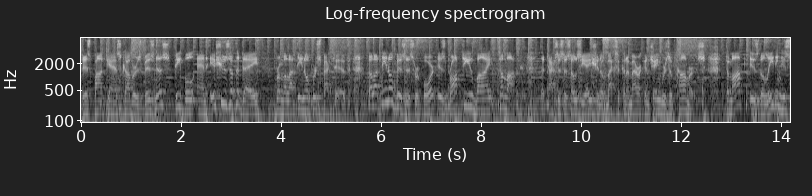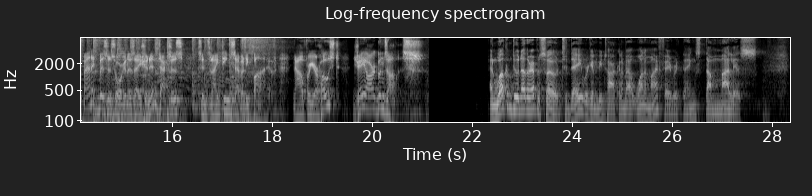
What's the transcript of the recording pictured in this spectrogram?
This podcast covers business, people, and issues of the day from a Latino perspective. The Latino Business Report is brought to you by TAMAC, the Texas Association of Mexican American Chambers of Commerce. TAMAC is the leading Hispanic business organization in Texas since 1975. Now for your host, J.R. Gonzalez. And welcome to another episode. Today we're going to be talking about one of my favorite things, tamales.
